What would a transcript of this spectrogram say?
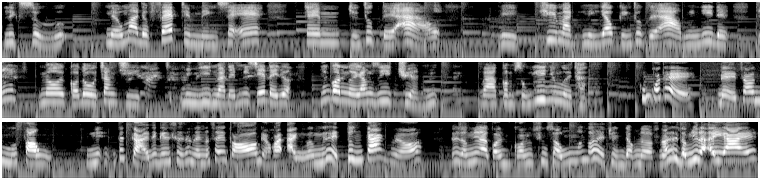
lịch sử. Nếu mà được phép thì mình sẽ thêm kính thực tế ảo. Vì khi mà mình đeo kính thực tế ảo mình đi đến những nơi có đồ trang trí mình nhìn vào đấy mình sẽ thấy được những con người đang di chuyển và cầm súng y như người thật. Cũng có thể để cho một phòng những, tất cả những cái sự trong đấy nó sẽ có kiểu hoạt ảnh và mới thể tương tác với nó. Nó giống như là có có sinh sống vẫn có thể chuyển động được. Nó sẽ giống như là AI ấy.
